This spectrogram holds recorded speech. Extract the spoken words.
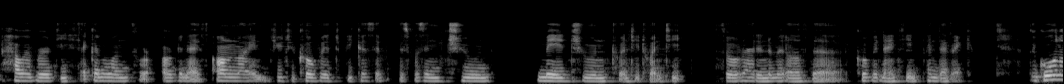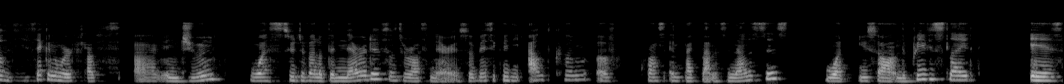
However, the second ones were organized online due to COVID because this was in June, May, June 2020. So right in the middle of the COVID-19 pandemic. The goal of the second workshops um, in June was to develop the narratives of the raw scenario. So basically the outcome of cross-impact balance analysis, what you saw on the previous slide, is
